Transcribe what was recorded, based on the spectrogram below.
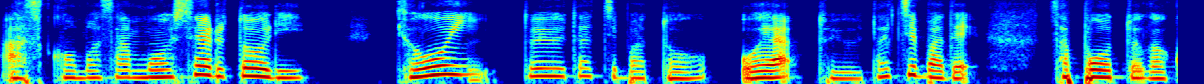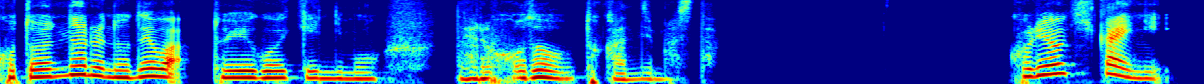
あすこまさんもおっしゃる通り、教員という立場と親という立場でサポートが異なるのではというご意見にもなるほどと感じました。これを機会に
